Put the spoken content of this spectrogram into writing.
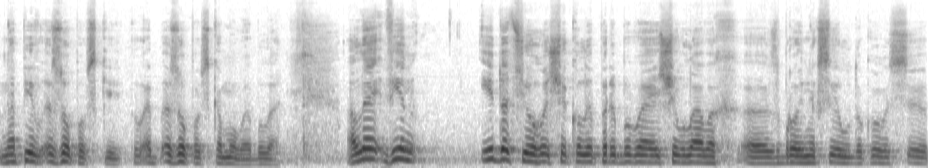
напівезоповський, езоповська мова була. Але він і до цього, ще коли перебуваючи в лавах е, Збройних сил, до когось е,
